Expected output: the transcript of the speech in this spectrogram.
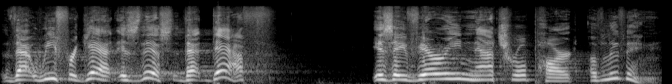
that we forget is this that death is a very natural part of living.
